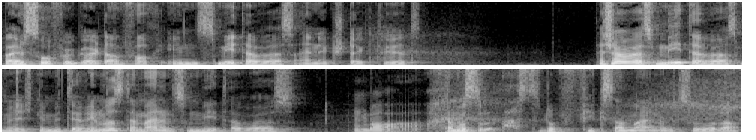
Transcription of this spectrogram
weil so viel Geld einfach ins Metaverse eingesteckt wird. Da schau mal, was Metaverse möchte mit dir reden. Was ist deine Meinung zum Metaverse? Boah. Da musst du, hast du doch fix eine Meinung zu, oder?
